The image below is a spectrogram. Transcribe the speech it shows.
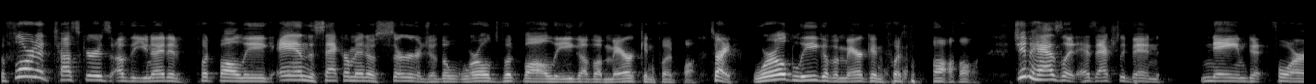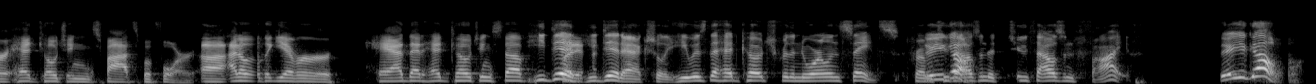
the Florida Tuskers of the United Football League, and the Sacramento Surge of the World Football League of American Football. Sorry, World League of American Football. Jim Haslett has actually been named for head coaching spots before. Uh, I don't think he ever had that head coaching stuff. He did. it- He did actually. He was the head coach for the New Orleans Saints from There you go. 2000 to 2005. there you go.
